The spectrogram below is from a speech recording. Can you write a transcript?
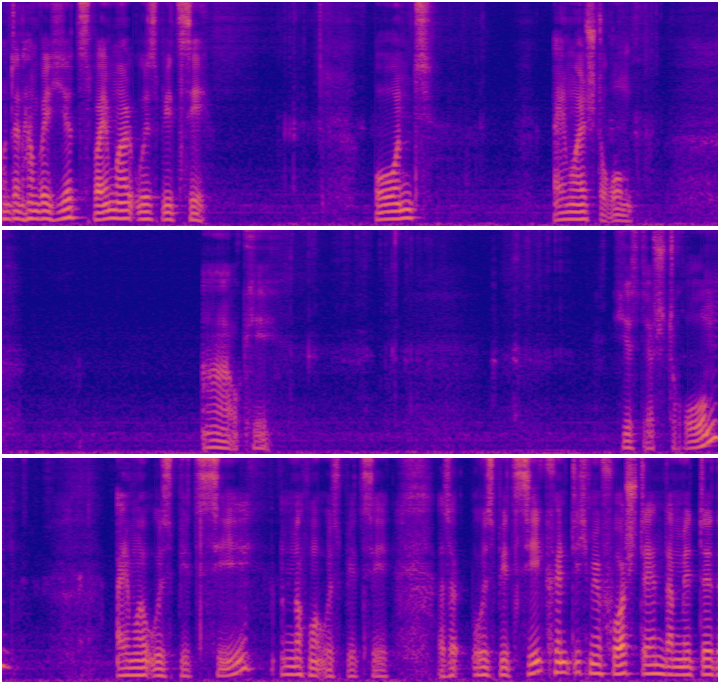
Und dann haben wir hier zweimal USB-C. Und einmal Strom. Ah, okay. Hier ist der Strom einmal USB-C und nochmal USB-C. Also USB-C könnte ich mir vorstellen, damit das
